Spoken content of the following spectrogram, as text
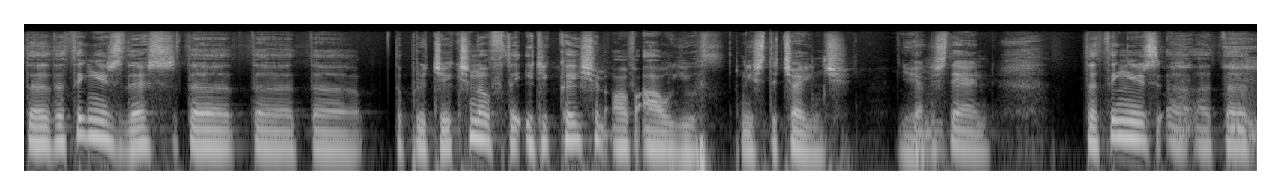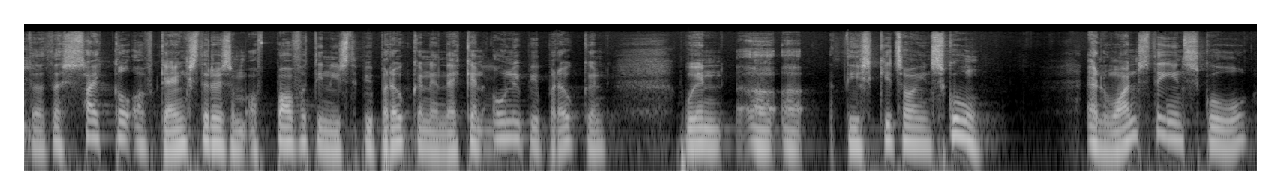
the the thing is this: the the the the projection of the education of our youth needs to change. You understand? The thing is, uh, uh, the, the the cycle of gangsterism of poverty needs to be broken, and that can only be broken when uh, uh, these kids are in school. And once they're in school,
